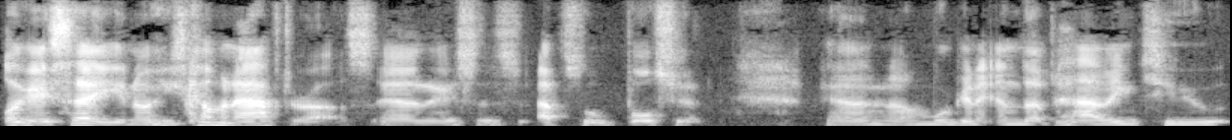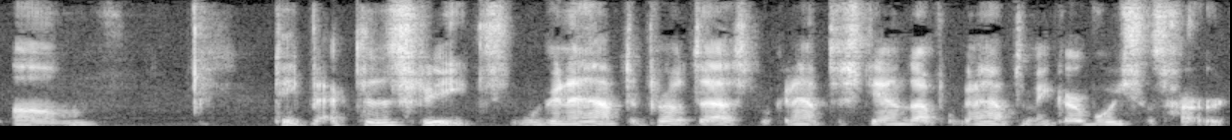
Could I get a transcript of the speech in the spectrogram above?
like I say, you know, he's coming after us, and this is absolute bullshit. And um, we're gonna end up having to um, take back to the streets. We're going to have to protest. We're going to have to stand up. We're going to have to make our voices heard.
